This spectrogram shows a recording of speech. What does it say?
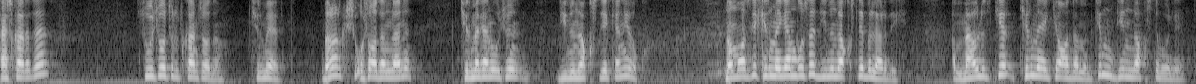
Tashqarida suv ichib o'tiribdi qancha odam. Kirmayapti. Biror kishi o'sha odamlarni kirmagani uchun dini noqis deyotgani yo'q. Namozga kirmagan bo'lsa dini noqis deb bilardik. Mavludga kirmayotgan odamni kim din noqis deb o'ylayapti?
